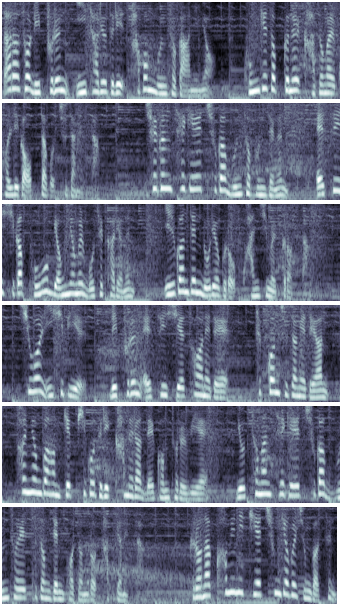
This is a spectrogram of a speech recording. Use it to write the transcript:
따라서 리플은 이 자료들이 사법 문서가 아니며 공개 접근을 가정할 권리가 없다고 주장했다. 최근 세계의 추가 문서 분쟁은 SEC가 보호 명령을 모색하려는 일관된 노력으로 관심을 끌었다. 10월 22일 리플은 SEC의 서한에 대해 특권 주장에 대한 설명과 함께 피고들이 카메라 내 검토를 위해 요청한 세 개의 추가 문서에 수정된 버전으로 답변했다. 그러나 커뮤니티에 충격을 준 것은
